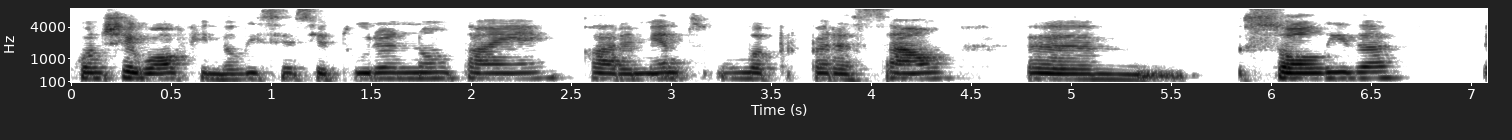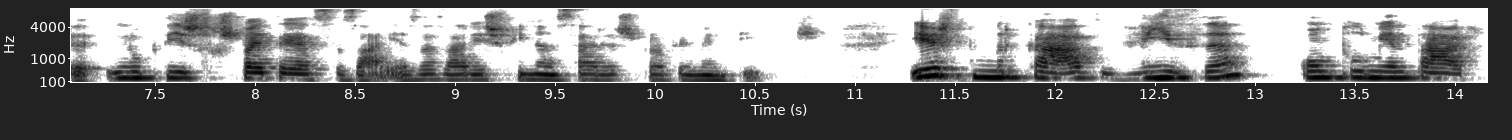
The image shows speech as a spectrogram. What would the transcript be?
quando chegam ao fim da licenciatura não têm claramente uma preparação sólida eh, no que diz respeito a essas áreas, as áreas financeiras propriamente ditas. Este mercado visa complementar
